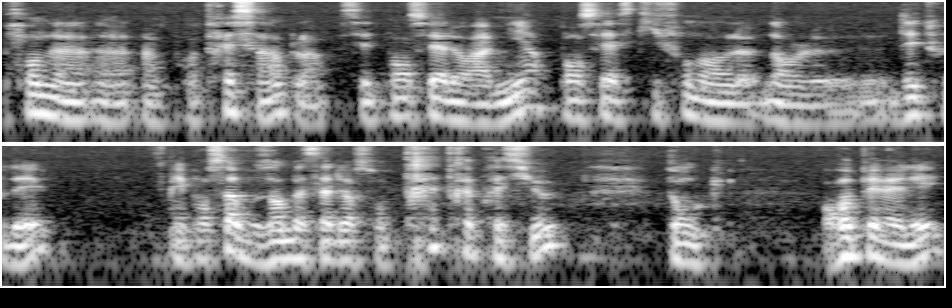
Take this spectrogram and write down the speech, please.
prendre un, point très simple, hein, c'est de penser à leur avenir, penser à ce qu'ils font dans le, dans le day-to-day. Et pour ça, vos ambassadeurs sont très très précieux. Donc, repérez-les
